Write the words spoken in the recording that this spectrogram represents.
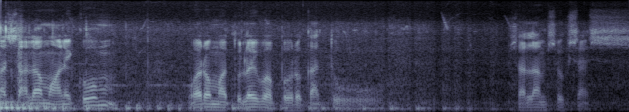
Wassalamualaikum warahmatullahi wabarakatuh. Salam sukses.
